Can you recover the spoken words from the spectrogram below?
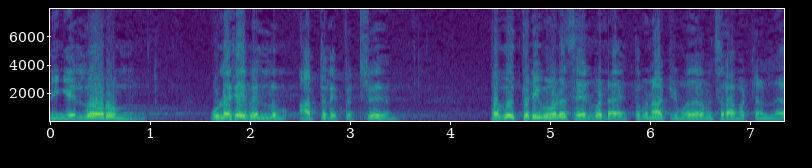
நீங்கள் எல்லோரும் உலகை வெல்லும் ஆற்றலை பெற்று பகுத்தறிவோடு செயல்பட தமிழ்நாட்டின் முதலமைச்சராக மட்டும் இல்லை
